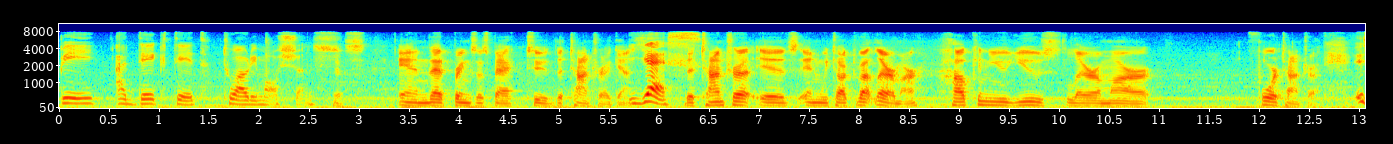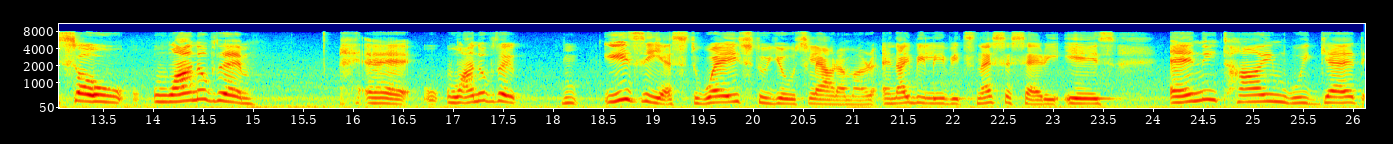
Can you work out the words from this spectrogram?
be addicted to our emotions. Yes. And that brings us back to the Tantra again. Yes. The Tantra is, and we talked about Larimar. How can you use Larimar for Tantra? so one of the uh, one of the easiest ways to use Larimar, and I believe it's necessary, is anytime we get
